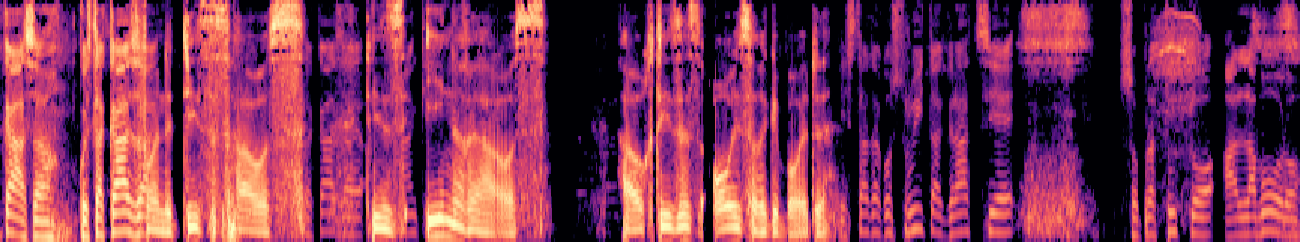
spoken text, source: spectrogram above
casa, Freunde, dieses Haus, dieses innere Haus, auch dieses äußere Gebäude. È stata costruita grazie soprattutto al lavoro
